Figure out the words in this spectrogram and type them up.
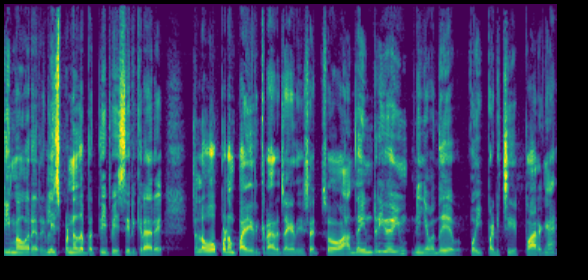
டீம் அவரை ரிலீஸ் பண்ணதை பற்றி பேசியிருக்கிறாரு. நல்லா ஓப்பன் அப் ஆகியிருக்கிறாரு ஜெகதீசன். ஸோ அந்த இன்டர்வியூவையும் நீங்கள் வந்து போய் படித்து பாருங்கள்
